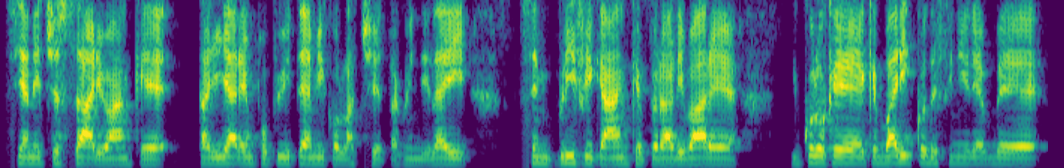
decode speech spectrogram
sia necessario anche tagliare un po' più i temi con l'accetta, quindi lei semplifica anche per arrivare in quello che, che Baricco definirebbe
